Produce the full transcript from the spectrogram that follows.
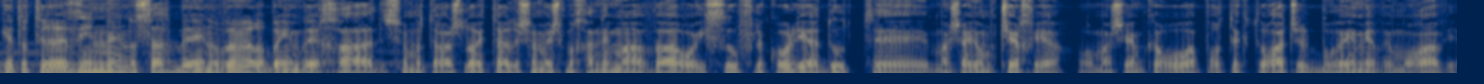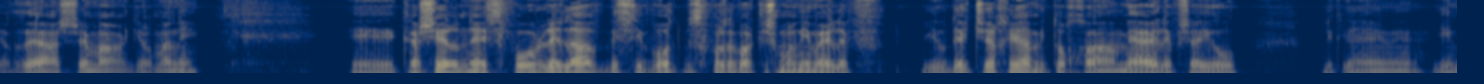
גטו טרזין נוסד בנובמבר 41, שהמטרה שלו הייתה לשמש מחנה מעבר או איסוף לכל יהדות אה, מה שהיום צ'כיה, או מה שהם קראו הפרוטקטורט של בוהמיה ומורביה, זה השם הגרמני. אה, כאשר נאספו אליו בסביבות, בסופו של דבר כ-80 אלף יהודי צ'כיה, מתוך ה-100 אלף שהיו אה, עם,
